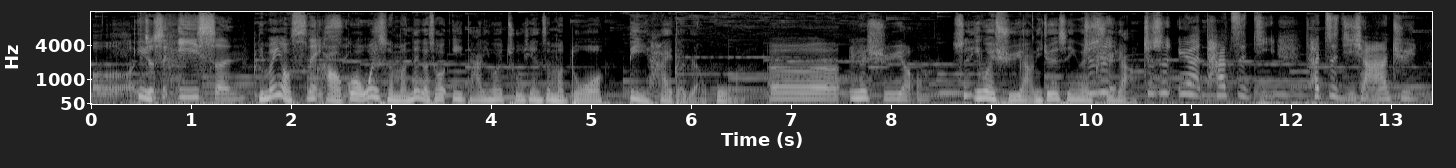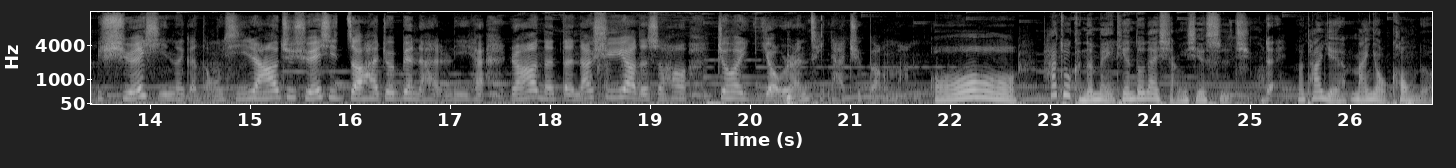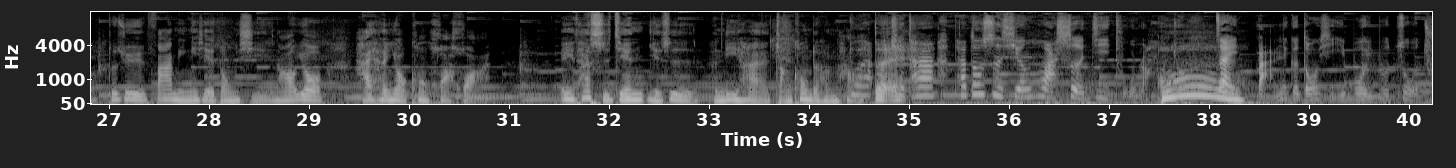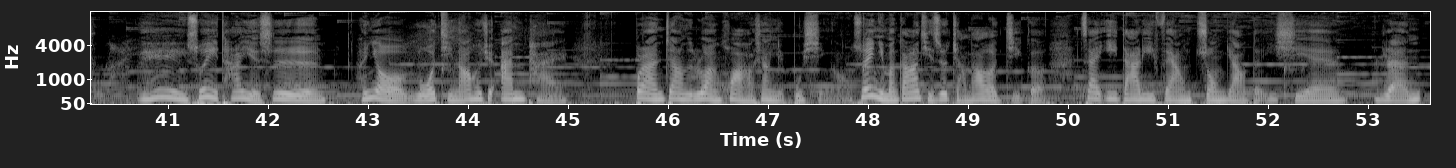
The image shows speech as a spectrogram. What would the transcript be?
呃，就是医生。你们有思考过为什么那个时候意大利会出现这么多厉害的人物吗？呃，因为需要，是因为需要。你觉得是因为需要？就是、就是因为他自己，他自己想要去学习那个东西，然后去学习之后，他就变得很厉害。然后呢，等到需要的时候，就会有人请他去帮忙。哦，他就可能每天都在想一些事情。对，那他也蛮有空的，就去发明一些东西，然后又还很有空画画。哎、欸，他时间也是很厉害，掌控的很好。对，啊、对，而且他他都是先画设计图，然后就再把那个东西一步一步做出来。哎、欸，所以他也是很有逻辑，然后会去安排，不然这样子乱画好像也不行哦。所以你们刚刚其实就讲到了几个在意大利非常重要的一些人。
